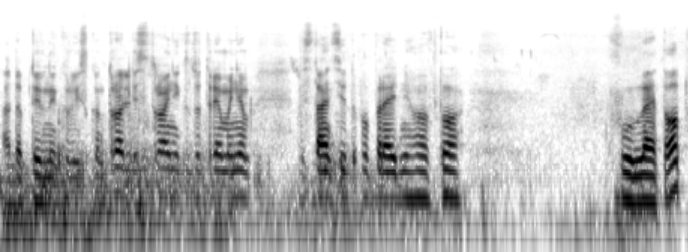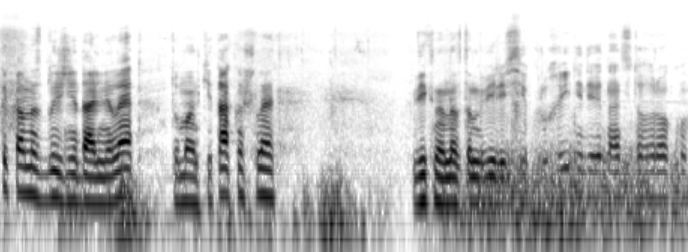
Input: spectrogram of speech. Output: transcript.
адаптивний круїз-контроль Distronic з дотриманням дистанції до попереднього авто. Full LED оптика у нас ближній дальній LED, туманки також LED. Вікна на автомобілі всі круг рідні 19-го року.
